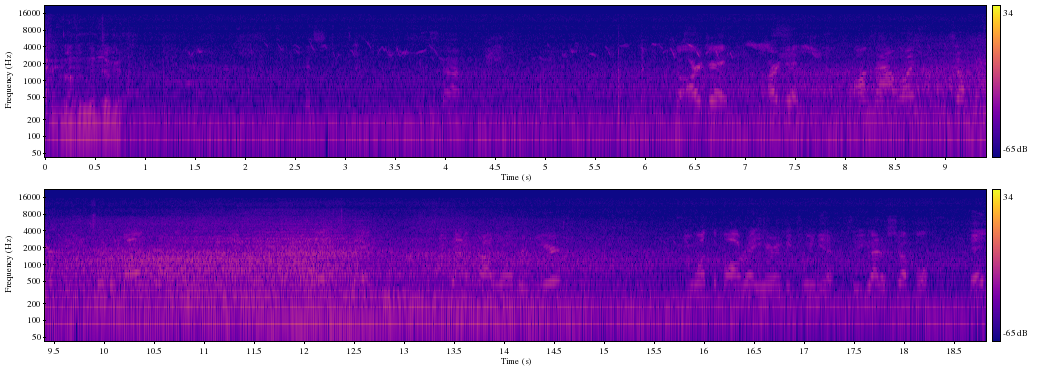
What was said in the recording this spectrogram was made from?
Good glove in the dugget. Good, good stuff. So RJ, RJ, on that one, shuffle your feet so the ball's going in between your legs, okay? You kind of got it over here. You want the ball right here in between you, so you got to shuffle, okay?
